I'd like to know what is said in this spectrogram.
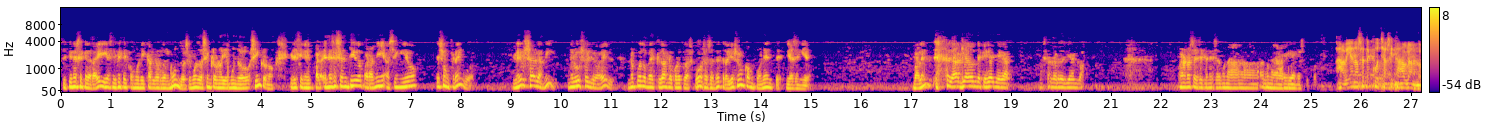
te tienes que quedar ahí, es difícil comunicar los dos mundos, el mundo síncrono y el mundo síncrono. Es decir, en, ese sentido, para mí async.io es un framework. Me usa él a mí, no lo uso yo a él. No puedo mezclarlo con otras cosas, etcétera. Y es un componente de async.io. ¿Vale? Aquí a donde quería llegar. Vamos a hablar de Django. Bueno, no sé si tenéis alguna, alguna idea al respecto. Javier, no se te escucha si estás hablando.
